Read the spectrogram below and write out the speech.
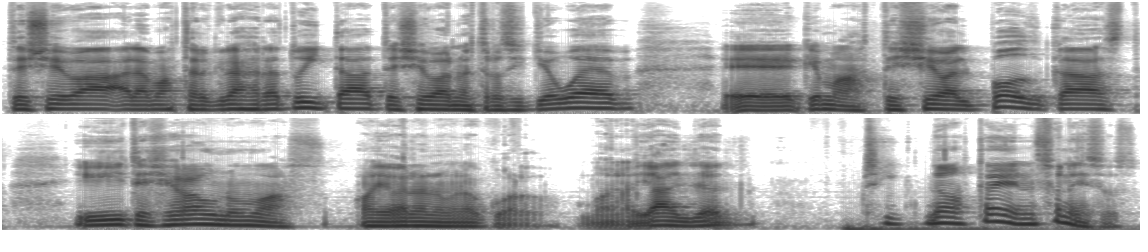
te lleva a la masterclass gratuita, te lleva a nuestro sitio web, eh, ¿qué más? Te lleva al podcast y te lleva uno más. Ay, ahora no me lo acuerdo. Bueno, ya, ya No, está bien, son esos.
